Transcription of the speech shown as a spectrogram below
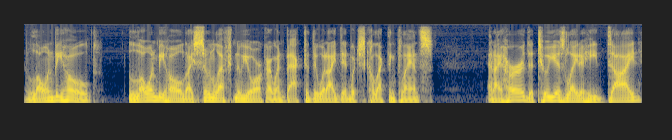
And lo and behold, lo and behold, I soon left New York. I went back to do what I did, which is collecting plants. And I heard that two years later he died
